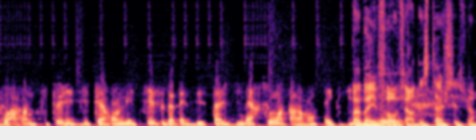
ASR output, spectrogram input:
voir un petit peu les différents métiers. Ça s'appelle des stages d'immersion. Apparemment, ça existe. Ouais, bah, il faut mais- refaire des stages, c'est sûr.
